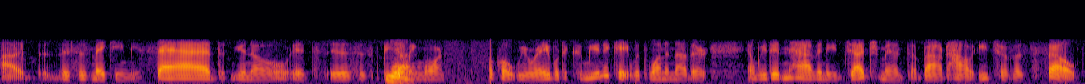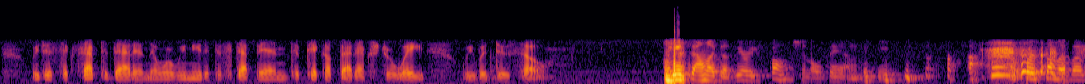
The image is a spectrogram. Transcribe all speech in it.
uh this is making me sad, you know, it's this is becoming more difficult. We were able to communicate with one another and we didn't have any judgment about how each of us felt. We just accepted that and then where we needed to step in to pick up that extra weight, we would do so. You sound like a very functional family. for some of us,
